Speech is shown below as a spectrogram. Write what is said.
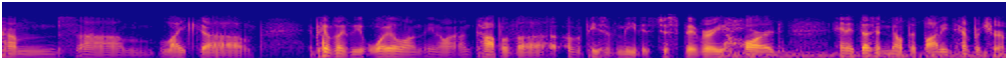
comes um, like uh, it becomes like the oil on you know on top of a of a piece of meat. It's just very hard, and it doesn't melt at body temperature.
